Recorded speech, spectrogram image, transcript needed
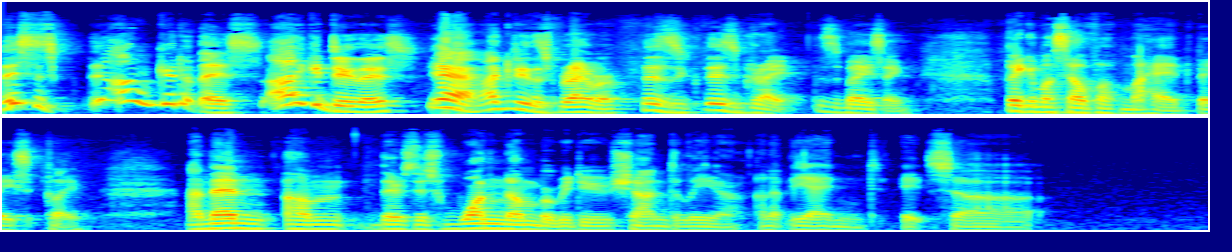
this is I'm good at this. I can do this. Yeah, I can do this forever. This is this is great. This is amazing. Bigging myself up in my head, basically. And then um, there's this one number we do chandelier, and at the end it's uh,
